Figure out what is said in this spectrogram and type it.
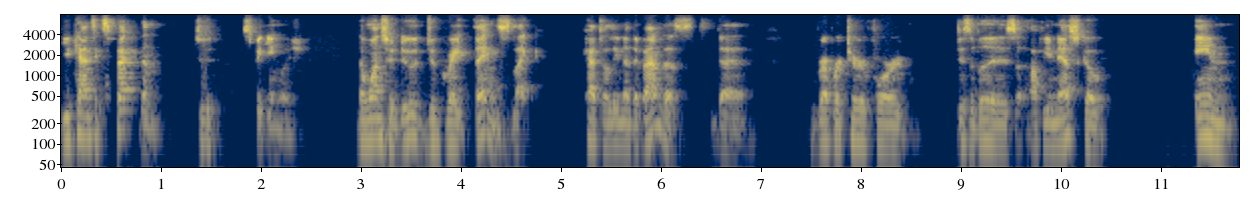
you can't expect them to speak English. The ones who do do great things, like Catalina Devandas, the rapporteur for disabilities of UNESCO in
